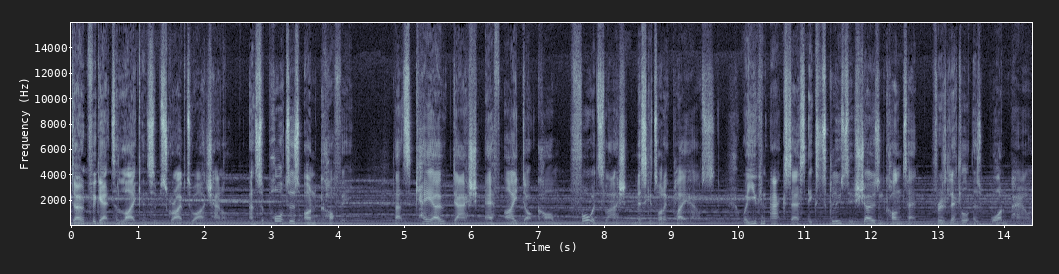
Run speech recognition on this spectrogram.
Don't forget to like and subscribe to our channel and support us on Ko-fi. That's ko-fi.com forward slash Miskatonic Playhouse where you can access exclusive shows and content for as little as £1.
